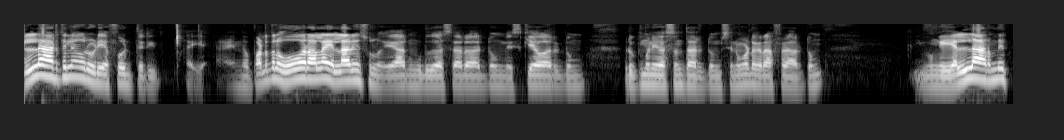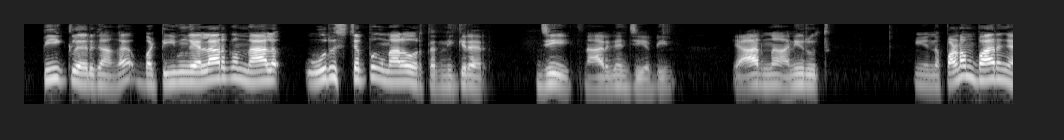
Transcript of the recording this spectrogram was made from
எல்லா இடத்துலையும் அவருடைய எஃபர்ட் தெரியுது. இந்த படத்தில் ஓவராலாக எல்லாரையும் சொல்லுவோம் ஏஆர் முருகா சாராக இருக்கட்டும் எஸ்கேவாக இருக்கட்டும் ருக்மணி வசந்தா இருக்கட்டும் சினிமாட்டோகிராஃபராக இருக்கட்டும் இவங்க எல்லாருமே பீக்கில் இருக்காங்க. பட் இவங்க எல்லாருக்கும் மேலே ஒரு ஸ்டெப்புக்கு மேலே ஒருத்தர் நிற்கிறார் ஜி நான் இருக்கேன் ஜி அப்படின்னு. யாருன்னா அனிருத். இந்த படம் பாருங்க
